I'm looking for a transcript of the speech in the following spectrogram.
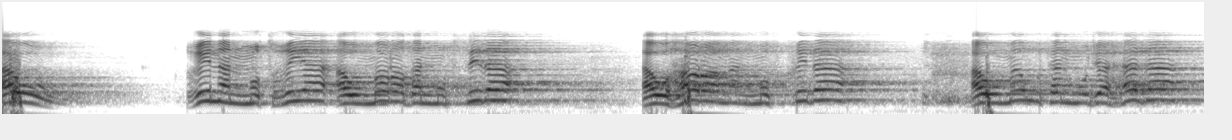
أو غنى مطغيا؟ أو مرضا مفسدا؟ أو هرما مفقدا؟ أو موتا مجهزا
